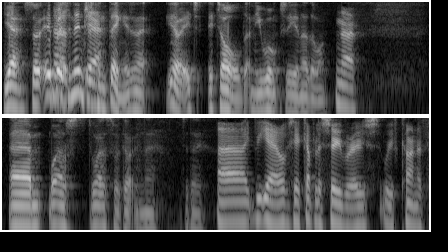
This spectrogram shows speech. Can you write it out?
yeah. So it, No, but it's an interesting yeah. thing, isn't it? You know, it's it's old, and you won't see another one. No, Um, what else? What else have we got in there today? uh, yeah, obviously a couple of Subarus. We've kind of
